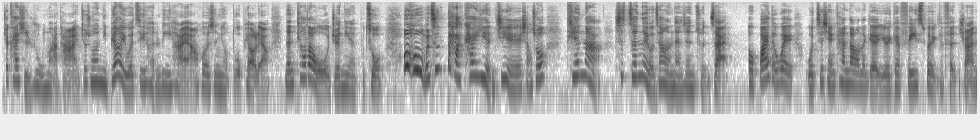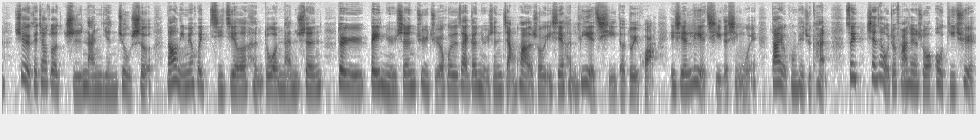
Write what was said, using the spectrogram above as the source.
就开始辱骂他，就说：‘你不要以为自己很厉害啊，或者是你有多漂亮。’能挑到我，我觉得你也不错哦。我们真大开眼界，想说天哪，是真的有这样的男生存在。哦、By the way，我之前看到那个有一个 Facebook 的粉专，是有一个叫做“直男研究社”，然后里面会集结了很多男生对于被女生拒绝或者在跟女生讲话的时候一些很猎奇的对话，一些猎奇的行为，大家有空可以去看。所以现在我就发现说，哦，的确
